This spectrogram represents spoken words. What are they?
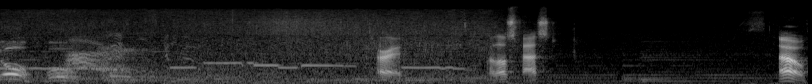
Yo! Alright. Well, that was fast. Oh.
